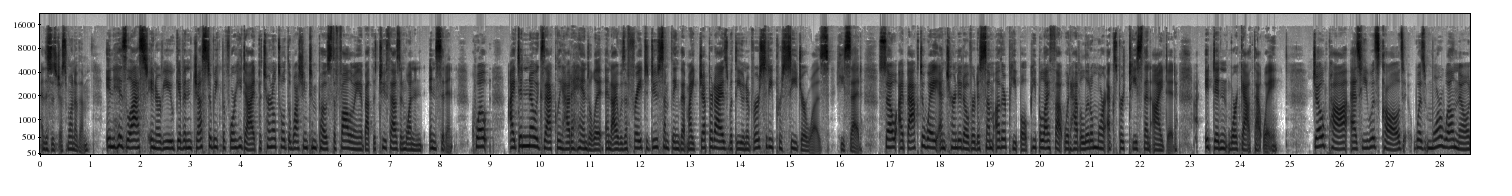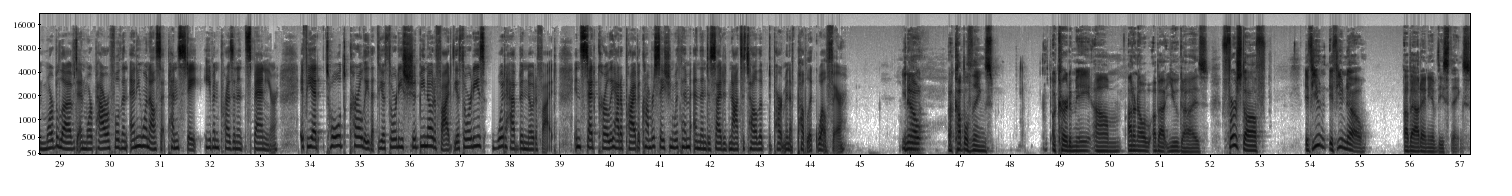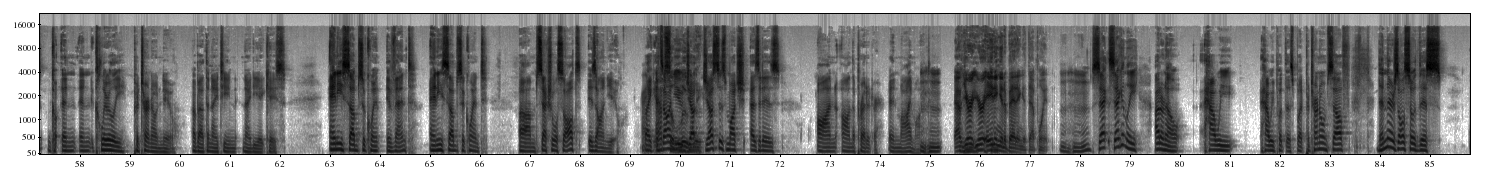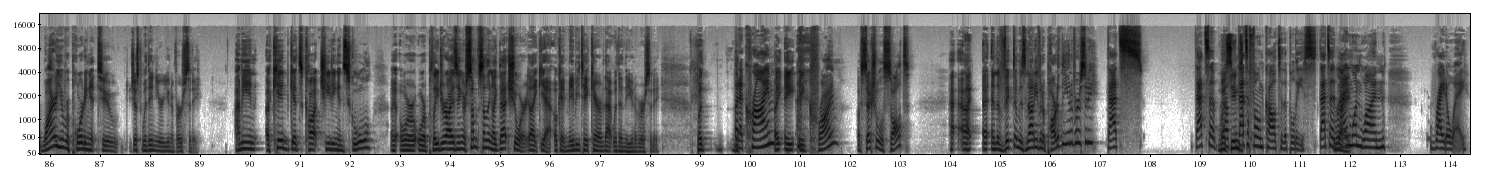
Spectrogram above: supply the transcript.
And this is just one of them. In his last interview, given just a week before he died, Paterno told the Washington Post the following about the 2001 incident. Quote, I didn't know exactly how to handle it, and I was afraid to do something that might jeopardize what the university procedure was, he said. So I backed away and turned it over to some other people, people I thought would have a little more expertise than I did. It didn't work out that way. Joe Pa, as he was called, was more well known, more beloved, and more powerful than anyone else at Penn State, even President Spanier. If he had told Curley that the authorities should be notified, the authorities would have been notified. Instead, Curley had a private conversation with him and then decided not to tell the Department of Public Welfare. You know, a couple things occur to me. Um, I don't know about you guys. First off, if you if you know about any of these things. And and clearly Paterno knew about the 1998 case. Any subsequent event, any subsequent um, sexual assault is on you. Right. Like it's Absolutely. on you ju- just as much as it is on on the predator in my mind. Mm-hmm. You're you're aiding and abetting at that point. Mm-hmm. Se- secondly, I don't know how we how we put this, but Paterno himself. Then there's also this why are you reporting it to just within your university? I mean, a kid gets caught cheating in school uh, or or plagiarizing or some something like that. Sure, like yeah, okay, maybe take care of that within the university. But but the, a crime, a, a, a crime of sexual assault, uh, I, and the victim is not even a part of the university. That's that's a, a seems, that's a phone call to the police. That's a nine one one right away.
